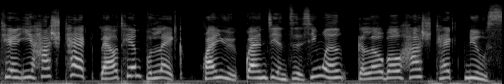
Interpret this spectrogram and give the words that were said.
天一 hashtag 聊天不累，环宇关键字新闻 global hashtag news。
